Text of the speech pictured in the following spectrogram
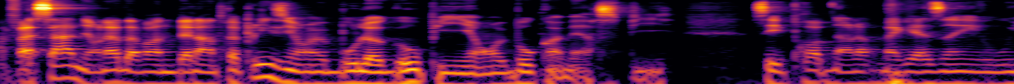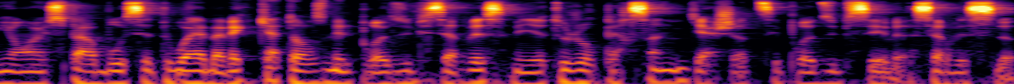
en façade, ils ont l'air d'avoir une belle entreprise, ils ont un beau logo, puis ils ont un beau commerce, puis c'est propre dans leur magasin où ils ont un super beau site web avec 14 000 produits et services, mais il y a toujours personne qui achète ces produits et ces services-là.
